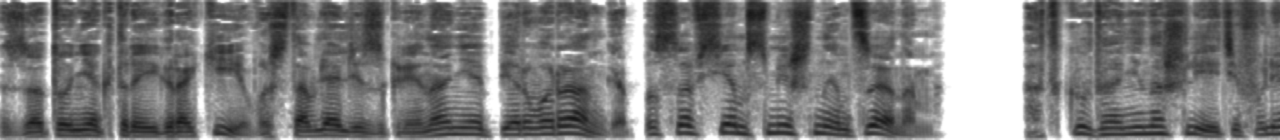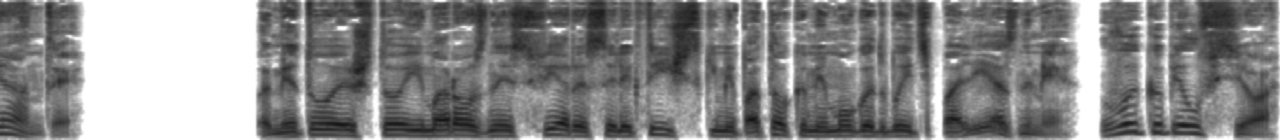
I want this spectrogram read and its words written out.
Зато некоторые игроки выставляли заклинания первого ранга по совсем смешным ценам. Откуда они нашли эти фолианты? Пометуя, что и морозные сферы с электрическими потоками могут быть полезными, выкупил все.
